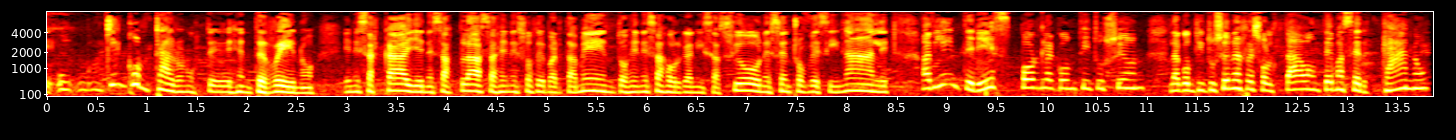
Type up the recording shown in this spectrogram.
Eh, ¿Qué encontraron ustedes en terreno, en esas calles, en esas plazas, en esos departamentos, en esas organizaciones, centros vecinales? ¿Había interés por la constitución? ¿La constitución les resultaba un tema cercano?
